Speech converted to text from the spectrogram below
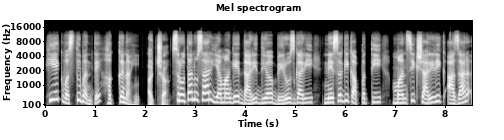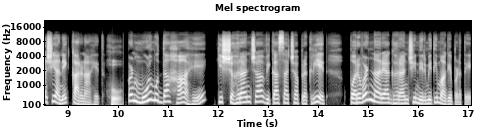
ही एक वस्तू बनते हक्क नाही. अच्छा. स्रोतानुसार यामागे दारिद्र्य बेरोजगारी नैसर्गिक आपत्ती मानसिक शारीरिक आजार अशी अनेक कारणं आहेत. हो. पण मूळ मुद्दा हा आहे की शहरांच्या विकासाच्या प्रक्रियेत परवडणाऱ्या घरांची निर्मिती मागे पडते.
